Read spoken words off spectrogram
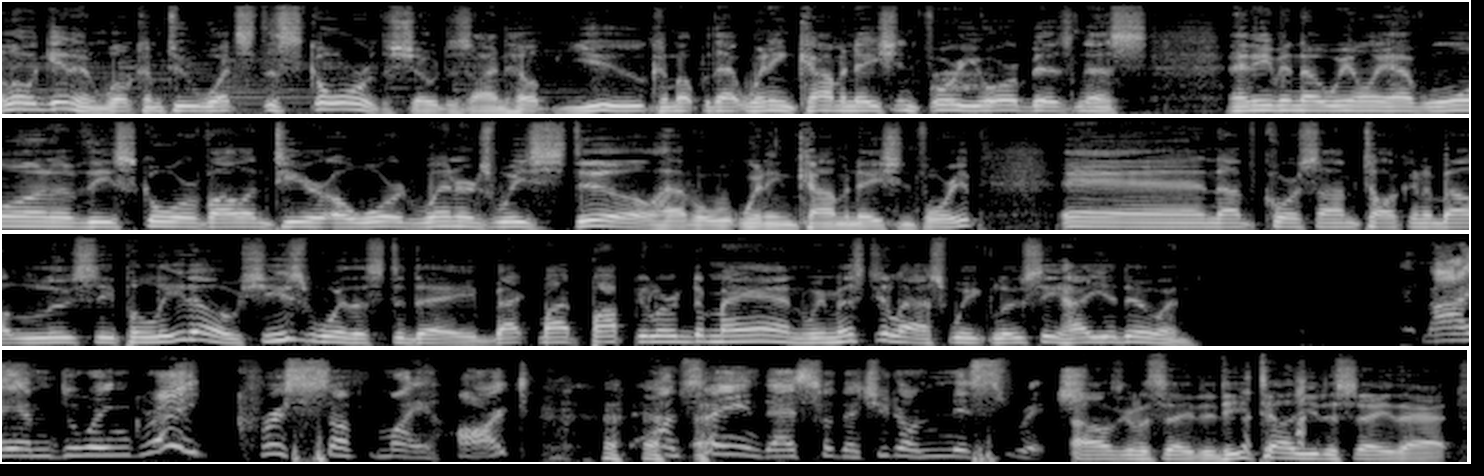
Hello again, and welcome to What's the Score, the show designed to help you come up with that winning combination for your business. And even though we only have one of these Score Volunteer Award winners, we still have a winning combination for you. And of course, I'm talking about Lucy Polito. She's with us today, back by popular demand. We missed you last week, Lucy. How you doing? I am doing great, Chris of my heart. I'm saying that so that you don't miss Rich. I was going to say, did he tell you to say that?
